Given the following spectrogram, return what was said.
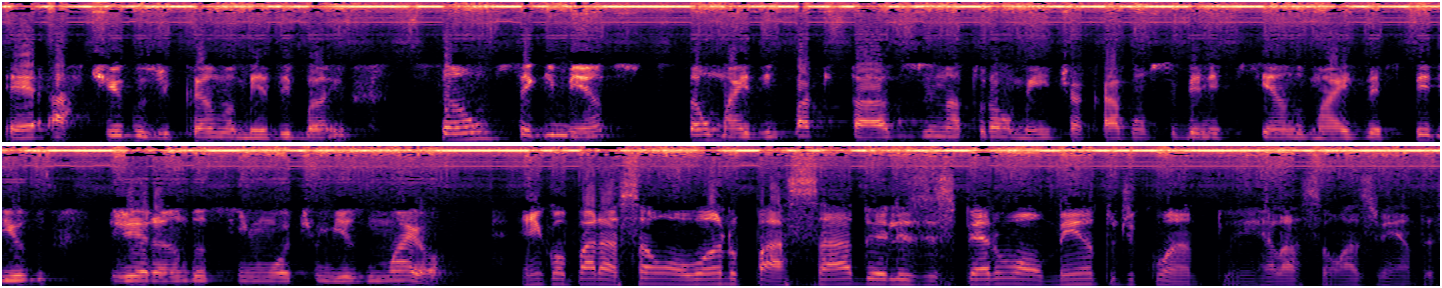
é, artigos de cama, mesa e banho, são segmentos que são mais impactados e naturalmente acabam se beneficiando mais desse período, gerando assim um otimismo maior. Em comparação ao ano passado, eles esperam um aumento de quanto em relação às vendas?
